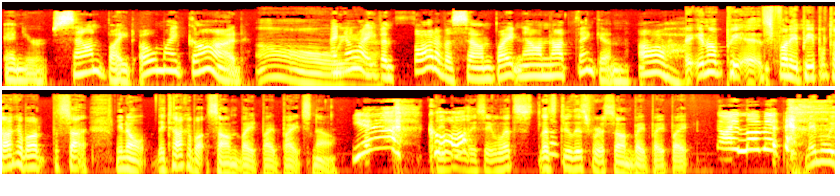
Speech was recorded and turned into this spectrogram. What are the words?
and your sound bite. Oh my god! oh, I know I even thought of a sound bite. Now I'm not thinking. Oh uh, You know, it's funny. People talk about the sound. You know, they talk about sound bite, bite, bites now. yeah, They, do. cool. they say, well, "Let's let's do this for a sound bite, bite, bite." I love it. Maybe we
